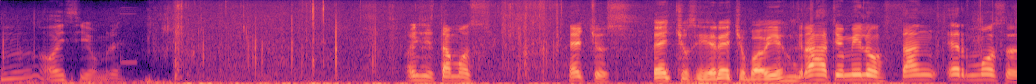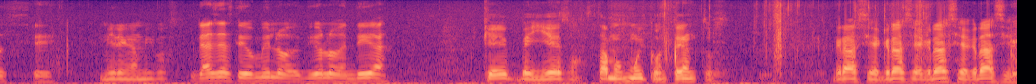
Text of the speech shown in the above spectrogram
Mm, Hoy sí, hombre. Hoy sí estamos hechos. Hechos y derechos, va viejo. Gracias, tío Milo. Tan hermosas. Sí. Miren, amigos. Gracias, tío Milo. Dios lo bendiga. Qué belleza. Estamos muy contentos. Gracias, gracias, gracias, gracias.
